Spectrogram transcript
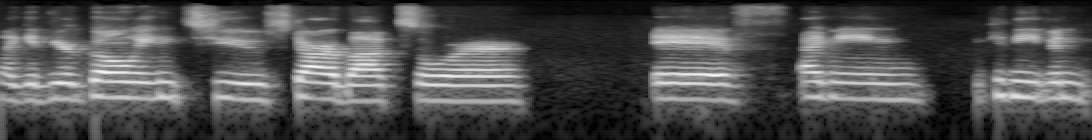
like if you're going to Starbucks, or if, I mean, you can even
